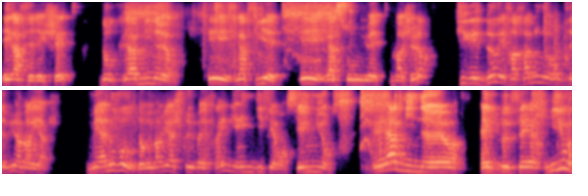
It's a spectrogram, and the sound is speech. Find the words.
et la ferechet, donc la mineure et la fillette et la sourd-muette majeure, qui les deux, les chachamim auront prévu un mariage. Mais à nouveau, dans le mariage prévu par il y a une différence, il y a une nuance. La mineure, elle peut faire mioun.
